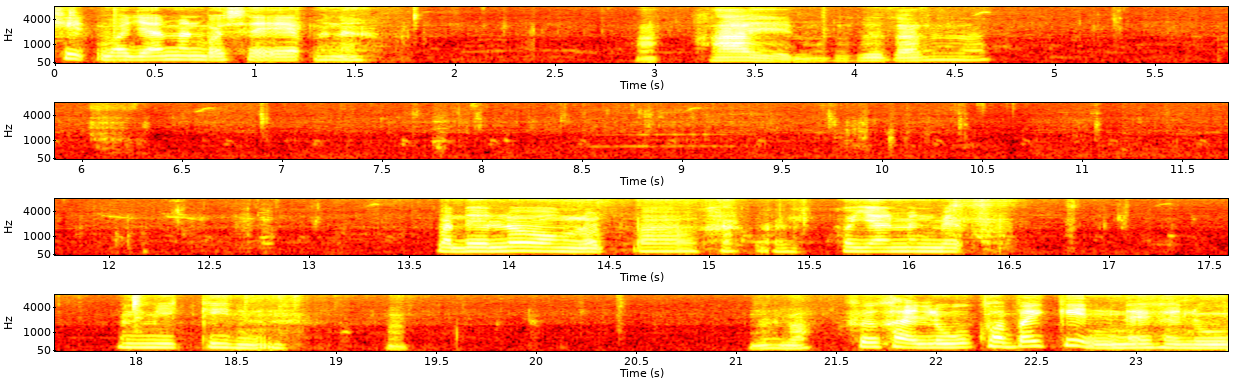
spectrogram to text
คิดว่ายันมันบ่แซ่บนะไข่มันก็คือกันนะ บัดได้ลองรสปลาคักเลยขอยันมันแบบ มันมีกลิ่นนี่เนาะคือไข่รู้เขาไม่กลิ่นเลยไข่รู้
